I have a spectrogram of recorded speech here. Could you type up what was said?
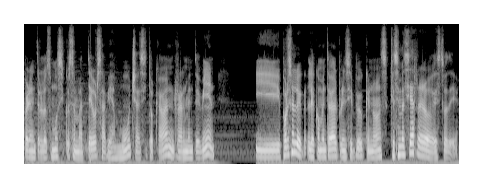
pero entre los músicos amateurs había muchas y tocaban realmente bien. Y por eso le, comentaba al principio que no que se me hacía raro esto de,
